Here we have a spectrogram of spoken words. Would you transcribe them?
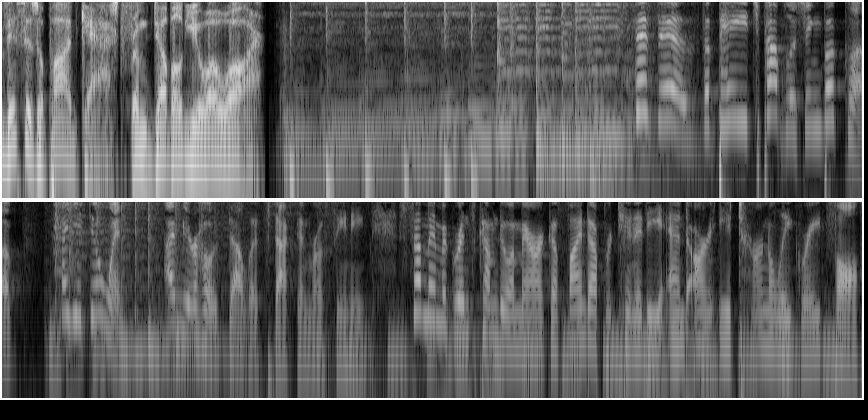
This is a podcast from WOR. This is the Page Publishing Book Club. How you doing? I'm your host, Alice Stockton Rossini. Some immigrants come to America, find opportunity, and are eternally grateful,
